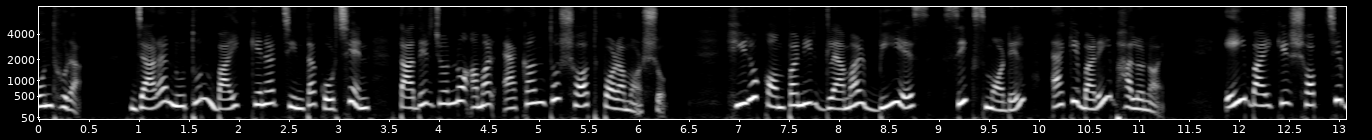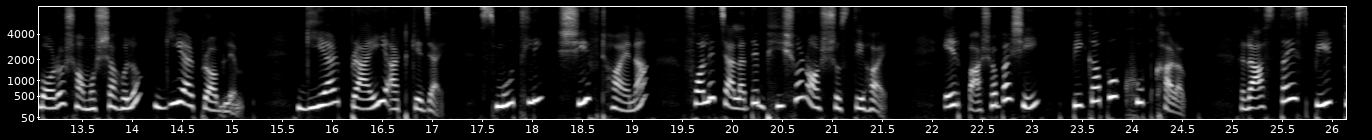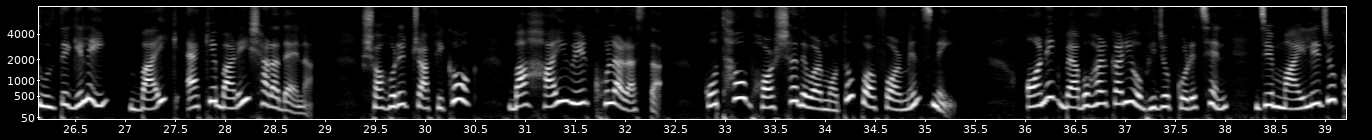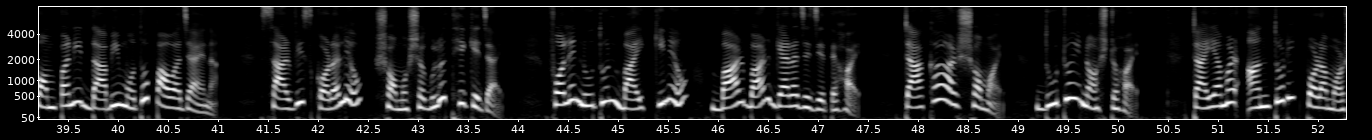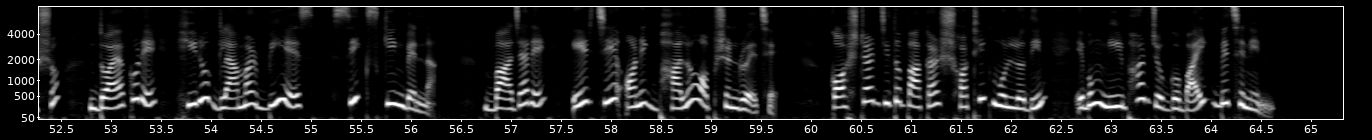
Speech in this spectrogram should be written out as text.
বন্ধুরা, যারা নতুন বাইক কেনার চিন্তা করছেন, তাদের জন্য আমার একান্ত সৎ পরামর্শ। হিরো কোম্পানির গ্ল্যামার বিএস সিক্স মডেল একেবারেই ভালো নয়। এই বাইকের সবচেয়ে বড় সমস্যা হল গিয়ার প্রবলেম। গিয়ার প্রায়ই আটকে যায়, স্মুথলি শিফট হয় না, ফলে চালাতে ভীষণ অস্বস্তি হয়। এর পাশাপাশি পিকআপও খুব খারাপ। রাস্তায় স্পিড তুলতে গেলেই বাইক একেবারেই সাড়া দেয় না। শহরের ট্রাফিক হোক বা হাইওয়ের খোলা রাস্তা, কোথাও ভরসা দেওয়ার মতো পারফরমেন্স নেই। অনেক ব্যবহারকারী অভিযোগ করেছেন যে মাইলেজও কোম্পানির দাবি মতো পাওয়া যায় না। সার্ভিস করালেও সমস্যাগুলো থেকে যায়। ফলে নতুন বাইক কিনেও বারবার গ্যারাজে যেতে হয়। টাকা আর সময় দুটোই নষ্ট হয়। তাই আমার আন্তরিক পরামর্শ, দয়া করে হিরো গ্ল্যামার বিএস সিক্স কিনবেন না। বাজারে এর চেয়ে অনেক ভালো অপশন রয়েছে। কষ্টার্জিত পাকার সঠিক মূল্য দিন এবং নির্ভরযোগ্য বাইক বেছে নিন।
